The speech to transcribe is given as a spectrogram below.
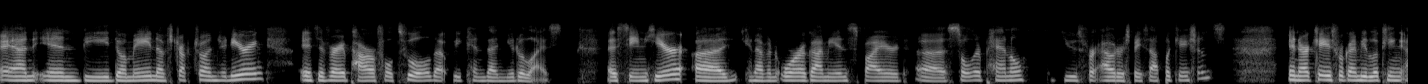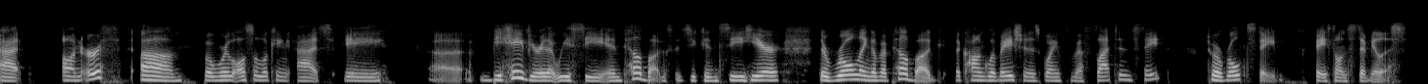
And in the domain of structural engineering, it's a very powerful tool that we can then utilize. As seen here, uh, you can have an origami inspired uh, solar panel used for outer space applications. In our case, we're going to be looking at on Earth, um, but we're also looking at a uh, behavior that we see in pill bugs. As you can see here, the rolling of a pill bug, the conglobation is going from a flattened state to a rolled state based on stimulus.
